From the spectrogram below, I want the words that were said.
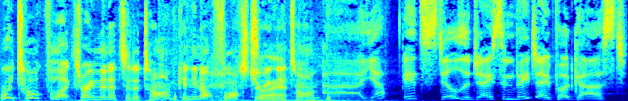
We talk for like three minutes at a time. Can you not floss during Sorry. that time? Uh, yep, it's still the Jason PJ podcast.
